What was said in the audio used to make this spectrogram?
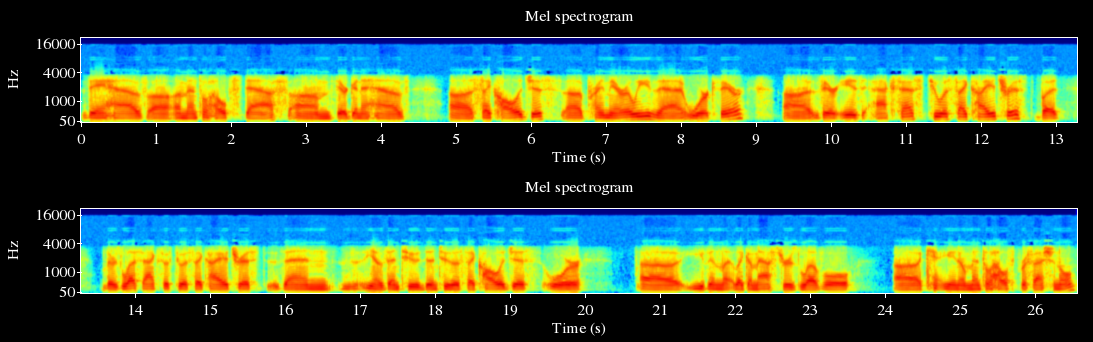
they have uh, a mental health staff. Um, they're going to have uh, psychologists uh, primarily that work there. Uh, there is access to a psychiatrist, but there's less access to a psychiatrist than you know than to than to the psychologist or uh, even like a master's level, uh, you know, mental health professional.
